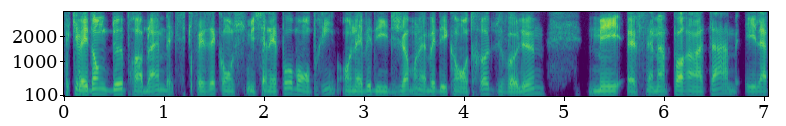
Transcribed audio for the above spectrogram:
il y avait donc deux problèmes, ce qui faisait qu'on ne soumissionnait pas au bon prix. On avait des jobs, on avait des contrats, du volume, mais euh, finalement pas rentable. Et la,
